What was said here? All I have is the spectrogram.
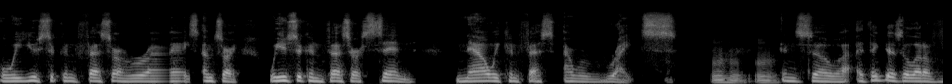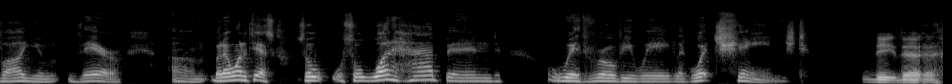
we used to confess our rights. I'm sorry, we used to confess our sin. Now we confess our rights. Mhm, mhm. And so uh, I think there's a lot of volume there. Um, but I wanted to ask, so so what happened with Roe v. Wade? Like what changed? the the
